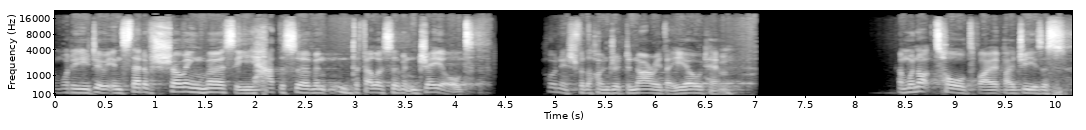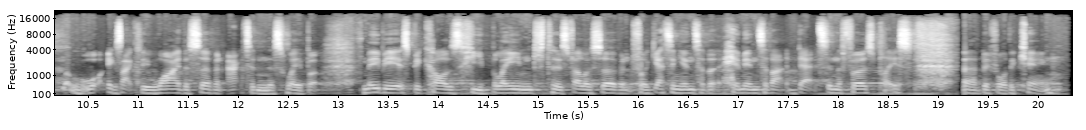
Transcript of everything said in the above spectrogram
And what did he do? Instead of showing mercy, he had the servant, the fellow servant jailed punished for the hundred denarii that he owed him. And we're not told by, by Jesus what, exactly why the servant acted in this way, but maybe it's because he blamed his fellow servant for getting into the, him into that debt in the first place uh, before the king.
